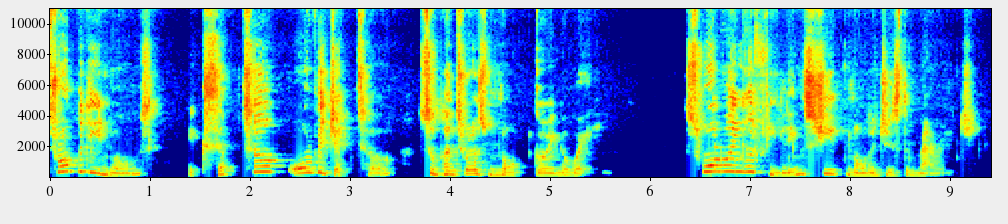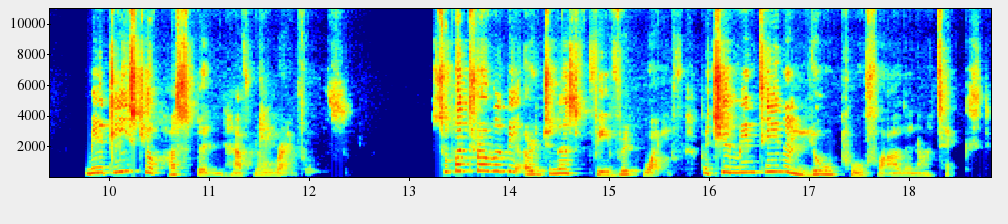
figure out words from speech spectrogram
Draupadi knows, accept her or reject her, Subhadra is not going away. Swallowing her feelings, she acknowledges the marriage. May at least your husband have no rivals. Subhadra will be Arjuna's favorite wife, but she'll maintain a low profile in our text.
